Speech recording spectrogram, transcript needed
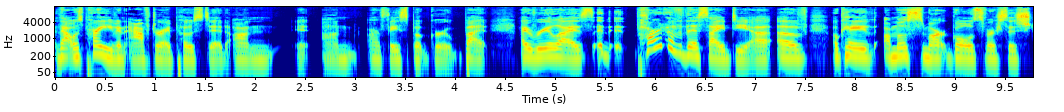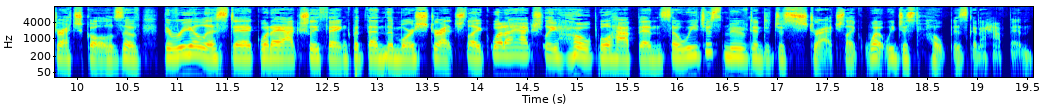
that was probably even after I posted on on our Facebook group, but I realized part of this idea of, okay, almost smart goals versus stretch goals of the realistic, what I actually think, but then the more stretch, like what I actually hope will happen. So we just moved into just stretch, like what we just hope is going to happen.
